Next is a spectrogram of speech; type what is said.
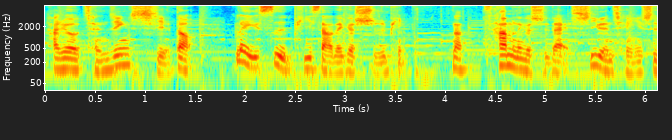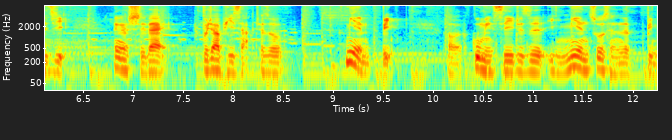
他就曾经写到类似披萨的一个食品。那他们那个时代，西元前一世纪。那个时代不叫披萨，叫做面饼。呃，顾名思义就是以面做成的饼，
